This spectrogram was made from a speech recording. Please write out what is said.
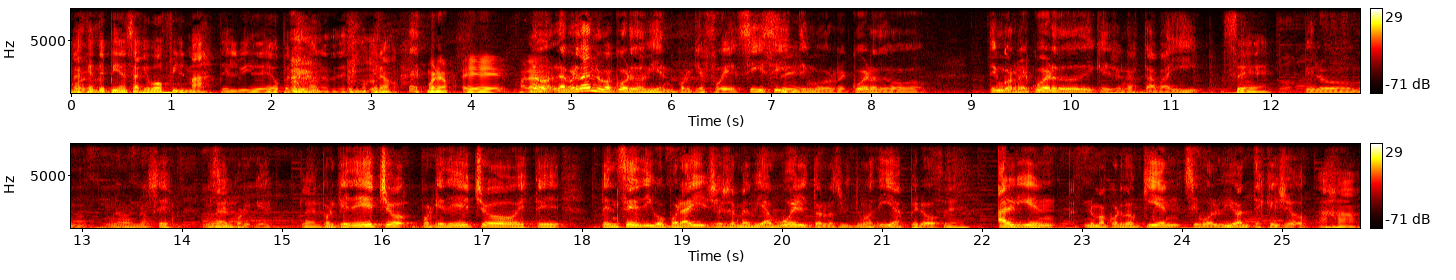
la gente piensa que vos filmaste el video, pero bueno, decimos que no. bueno, eh, para. No, la verdad no me acuerdo bien por qué fue. Sí, sí, tengo recuerdo. Tengo recuerdo de que yo no estaba ahí. Sí. Pero no, no sé. No sé por qué. Claro. Porque de hecho, porque de hecho, este pensé, digo, por ahí yo ya me había vuelto en los últimos días, pero alguien, no me acuerdo quién, se volvió antes que yo. Ajá.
